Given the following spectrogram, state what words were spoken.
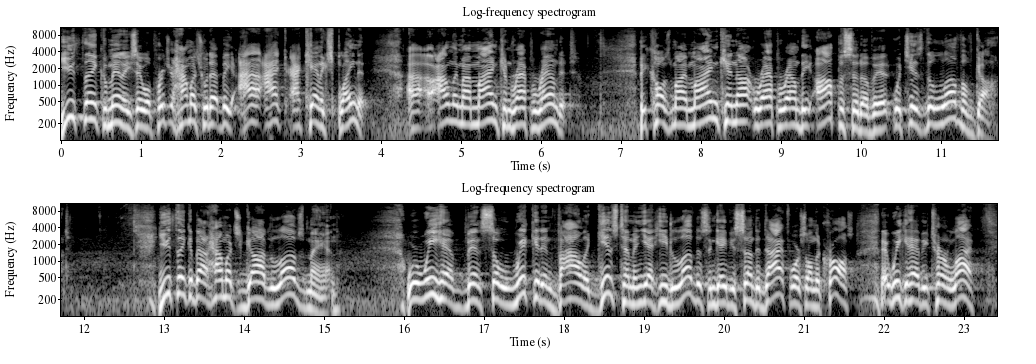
You think a minute, you say, well, preacher, how much would that be? I, I, I can't explain it. I, I don't think my mind can wrap around it because my mind cannot wrap around the opposite of it, which is the love of God. You think about how much God loves man where we have been so wicked and vile against him, and yet he loved us and gave his son to die for us on the cross that we could have eternal life.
